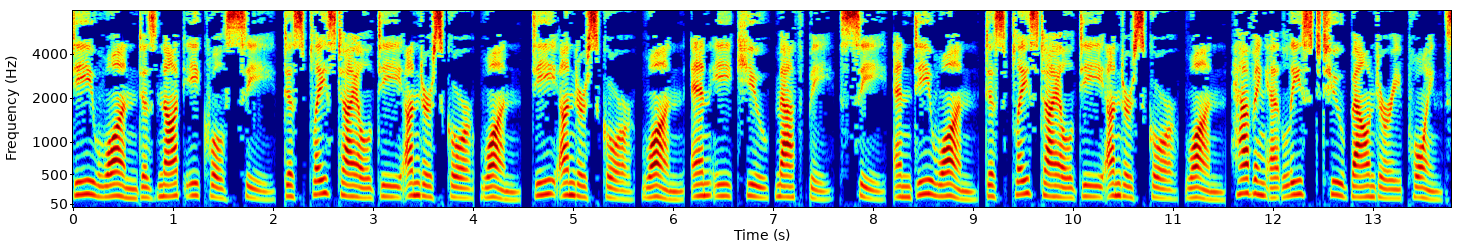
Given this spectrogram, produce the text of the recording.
D1 does not equal C display style D underscore 1 D underscore 1 NEQ math B C and D1 display style D underscore 1 having at least two boundary points.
